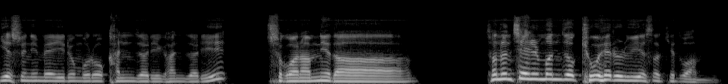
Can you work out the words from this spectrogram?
예수님의 이름으로 간절히 간절히 축원합니다. 저는 제일 먼저 교회를 위해서 기도합니다.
